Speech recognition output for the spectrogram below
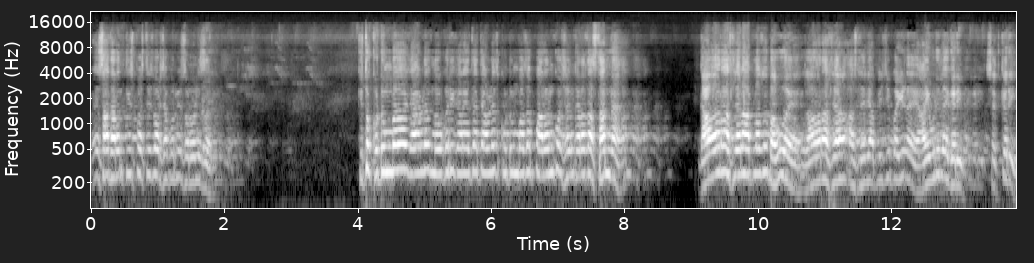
म्हणजे साधारण तीस पस्तीस वर्षापूर्वी सर्वांनी सर. की तो कुटुंब ज्यावेळेस नोकरी करायचा त्यावेळेस कुटुंबाचं पालन पोषण करत असताना गावावर असलेला आपला जो भाऊ आहे गावावर असल्या असलेली आपली जी बहीण आहे आईवडील आहे गरीब शेतकरी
